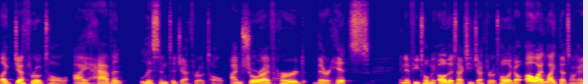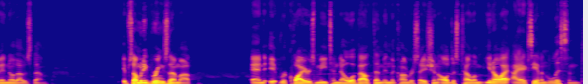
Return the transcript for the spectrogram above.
like jethro tull i haven't listened to jethro tull i'm sure i've heard their hits and if you told me, oh, that's actually Jethro Tull, I go, oh, I like that song. I didn't know that was them. If somebody brings them up and it requires me to know about them in the conversation, I'll just tell them, you know, I, I actually haven't listened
